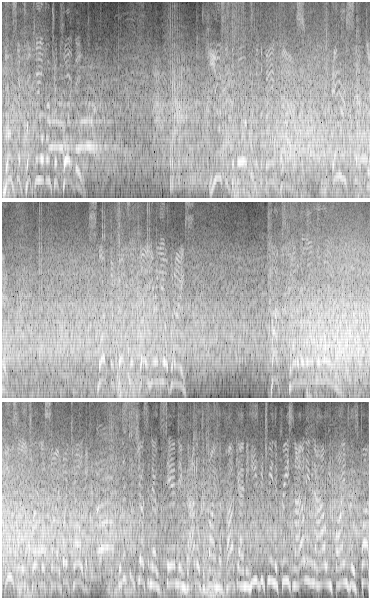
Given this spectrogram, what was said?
Moves it quickly over to Koivu. Uses the boards with the bank pass. Intercepted. Smart defensive play here in the open ice. Tuck's got it along the wing. Easily turned aside by Talbot. Well, this is just an outstanding battle to find the puck. I mean, he's between the crease, and I don't even know how he finds this puck.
